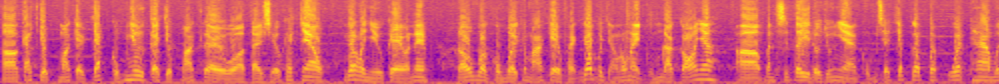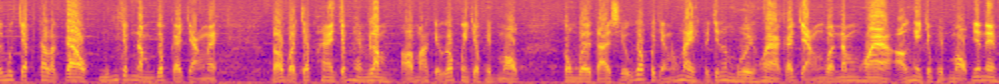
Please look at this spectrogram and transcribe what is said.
à, cả chục mã kèo chấp cũng như cả chục mã kèo ờ, tài xỉu khác nhau. Rất là nhiều kèo anh em. Đó và cùng về cái mã kèo phạt góc ở trận đấu này cũng đã có nhá. À, Man City đội chủ nhà cũng sẽ chấp góc West Ham với mức chấp khá là cao 4.5 góc cả trận này. Đó và chấp 2.25 ở mã kèo góc ngay trong hiệp 1 còn về tài xỉu góc ở trận đấu này đó chính là 10 hòa cả trận và 5 hòa ở ngay trong hiệp 1 nhé anh em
